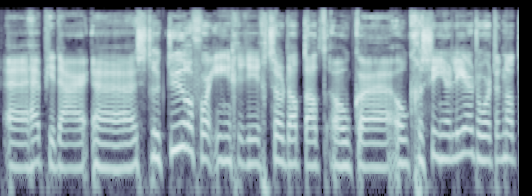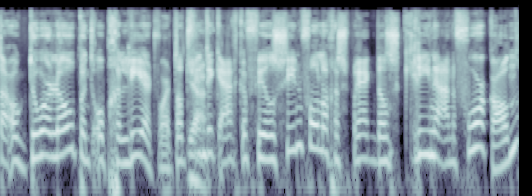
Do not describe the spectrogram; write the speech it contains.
Eh, heb je daar eh, structuren voor ingericht, zodat dat ook, eh, ook gesignaleerd wordt en dat daar ook doorlopend op geleerd wordt? Dat Ja. vind ik eigenlijk een veel zinvoller gesprek dan screenen aan de voorkant.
